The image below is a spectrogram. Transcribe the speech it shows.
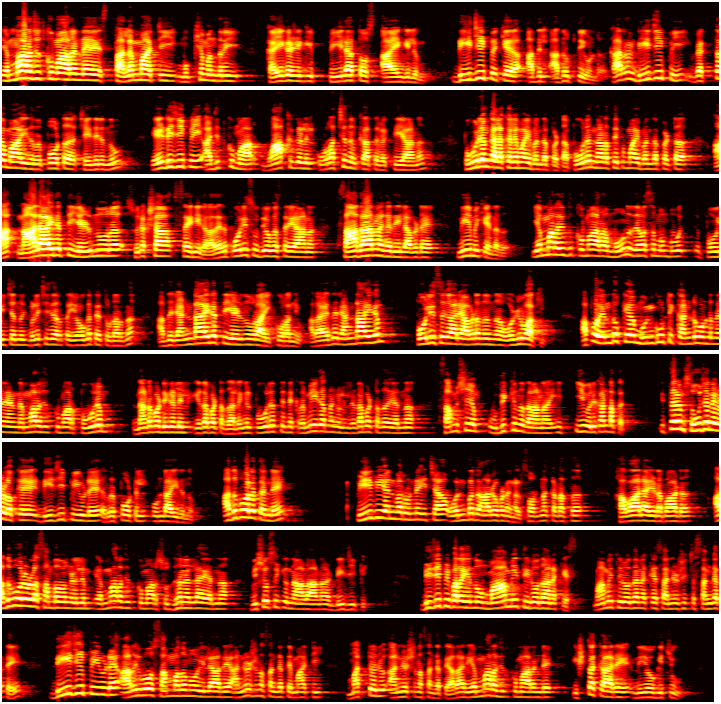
M R Ajith കുമാറിനെ സ്ഥലം മാറ്റി മുഖ്യമന്ത്രി കൈകഴുകി പീലാത്തോസ് ആയെങ്കിലും ഡി ജി പിക്ക് അതിൽ അതൃപ്തിയുണ്ട്. കാരണം ഡി ജി പി വ്യക്തമായി റിപ്പോർട്ട് ചെയ്തിരുന്നു A D G P Ajith Kumar വാക്കുകളിൽ ഉറച്ചു നിൽക്കാത്ത വ്യക്തിയാണ്. പൂരം കലക്കലുമായി ബന്ധപ്പെട്ട് പൂരം നടത്തിപ്പുമായി ബന്ധപ്പെട്ട് നാലായിരത്തി എഴുന്നൂറ് സുരക്ഷാ സൈനികർ അതായത് പോലീസ് ഉദ്യോഗസ്ഥരെയാണ് സാധാരണഗതിയിൽ അവിടെ നിയമിക്കേണ്ടത്. എം ആർ അജിത് കുമാർ മൂന്ന് ദിവസം മുമ്പ് പോയി ചെന്ന് വിളിച്ചു ചേർത്ത യോഗത്തെ തുടർന്ന് അത് രണ്ടായിരത്തി എഴുന്നൂറായി കുറഞ്ഞു. അതായത് രണ്ടായിരം പോലീസുകാരെ അവിടെ നിന്ന് ഒഴിവാക്കി. അപ്പോൾ എന്തൊക്കെ മുൻകൂട്ടി കണ്ടുകൊണ്ട് തന്നെയാണ് എം ആർ അജിത് കുമാർ പൂരം നടപടികളിൽ ഇടപെട്ടത് അല്ലെങ്കിൽ പൂരത്തിന്റെ ക്രമീകരണങ്ങളിൽ ഇടപെട്ടത് എന്ന് സംശയം ഉദിക്കുന്നതാണ് ഈ- ഒരു കണ്ടെത്തൽ. ഇത്തരം സൂചനകളൊക്കെ ഡി ജി പിയുടെ റിപ്പോർട്ടിൽ ഉണ്ടായിരുന്നു. അതുപോലെ തന്നെ പി വി അൻവർ ഉന്നയിച്ച ഒൻപത് ആരോപണങ്ങൾ സ്വർണക്കടത്ത് ഹവാല ഇടപാട്. അതുപോലുള്ള സംഭവങ്ങളിലും എം ആർ അജിത് കുമാർ ശുദ്ധനല്ല എന്ന് വിശ്വസിക്കുന്ന ആളാണ് D G P. D G P പറയുന്നു മാമി തിരോധാന കേസ്. മാമി തിരോധാന കേസ് അന്വേഷിച്ച സംഘത്തെ ഡി ജി പിയുടെ അറിവോ സമ്മതമോ ഇല്ലാതെ അന്വേഷണ സംഘത്തെ മാറ്റി മറ്റൊരു അന്വേഷണ സംഘത്തെ അതായത് എം ആർ അജിത് കുമാറിന്റെ ഇഷ്ടക്കാരെ നിയോഗിച്ചു.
